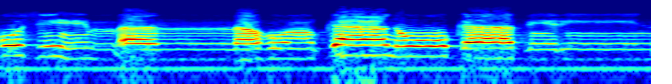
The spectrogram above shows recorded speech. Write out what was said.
أنفسهم أنهم كانوا كافرين.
